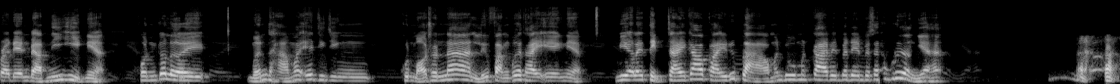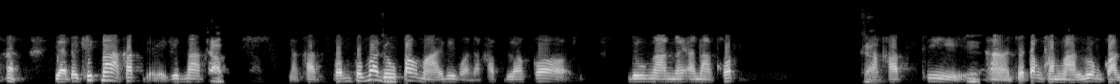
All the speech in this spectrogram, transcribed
ประเด็นแบบนี้อีกเนี่ยคนก็เลยเหมือนถามว่าเอ๊ะจริง ๆ คุณหมอชนน่าน หรือฝั่งเพื่อไทยเองเนี่ย มีอะไรติดใจก้าวไกลหรือเปล่า มันดูมันกลายเป็นประเด็นไปซะทุกเรื่องเงี้ยฮะอย่าไปคิดมากครับ อย่าไปคิดมากครับนะครับ ผมผมว่าดูเป้าหมายดีกว่านะครับ แล้วก็ดูงานในอนาคตครับนะครับ ที่อืมอ่าจะต้องทำงานร่วมกัน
